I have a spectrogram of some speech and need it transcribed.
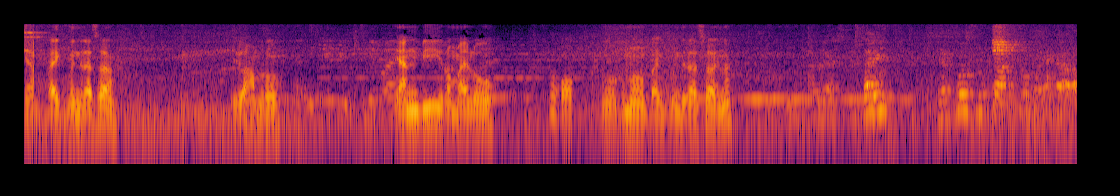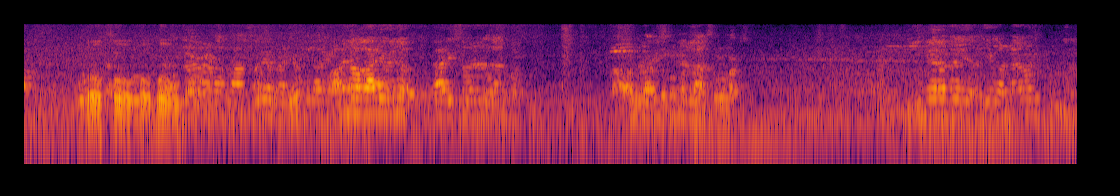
यहाँ बाइक बनिरहेछ यो हाम्रो यानबी रमाइलो ट्रकको बाइक बनिरहेछ होइन ओहो हो हो हिँडेर त एक घन्टामा नि पुग्दैन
